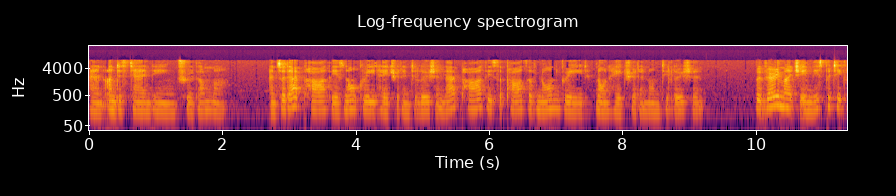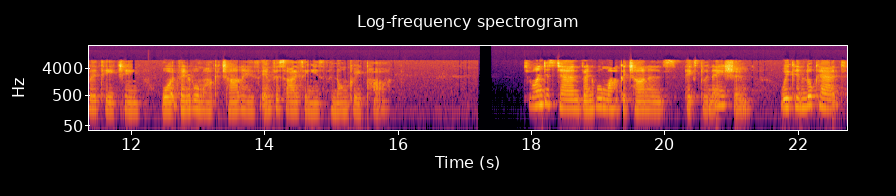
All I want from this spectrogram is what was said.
and understanding true Dhamma. And so that path is not greed, hatred, and delusion. That path is the path of non-greed, non-hatred, and non-delusion. But very much in this particular teaching, what Venerable Mahakachana is emphasizing is the non-greed path. To understand Venerable Mahakachana's explanation, we can look at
